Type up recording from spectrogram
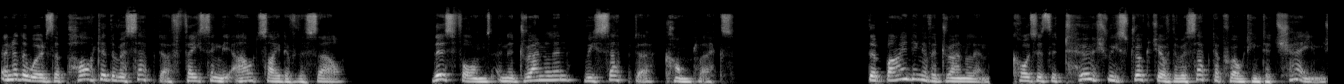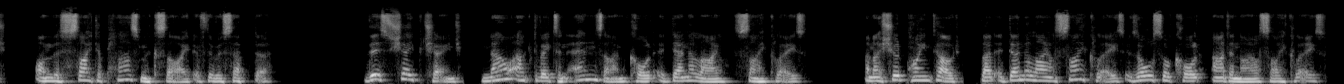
in other words, the part of the receptor facing the outside of the cell. This forms an adrenaline receptor complex. The binding of adrenaline causes the tertiary structure of the receptor protein to change on the cytoplasmic side of the receptor. This shape change now activates an enzyme called adenylyl cyclase. And I should point out that adenylyl cyclase is also called adenyl cyclase.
